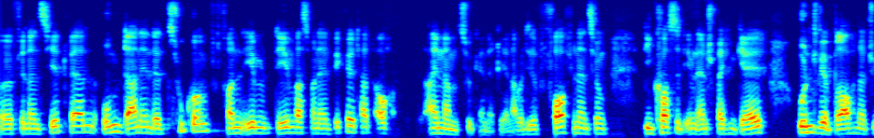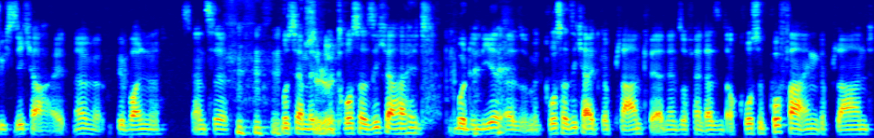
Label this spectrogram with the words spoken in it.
äh, finanziert werden, um dann in der Zukunft von eben dem, was man entwickelt hat, auch Einnahmen zu generieren. Aber diese Vorfinanzierung, die kostet eben entsprechend Geld und wir brauchen natürlich Sicherheit, ne? Wir wollen das Ganze muss ja mit mit großer Sicherheit modelliert also mit großer Sicherheit geplant werden. Insofern, da sind auch große Puffer eingeplant,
